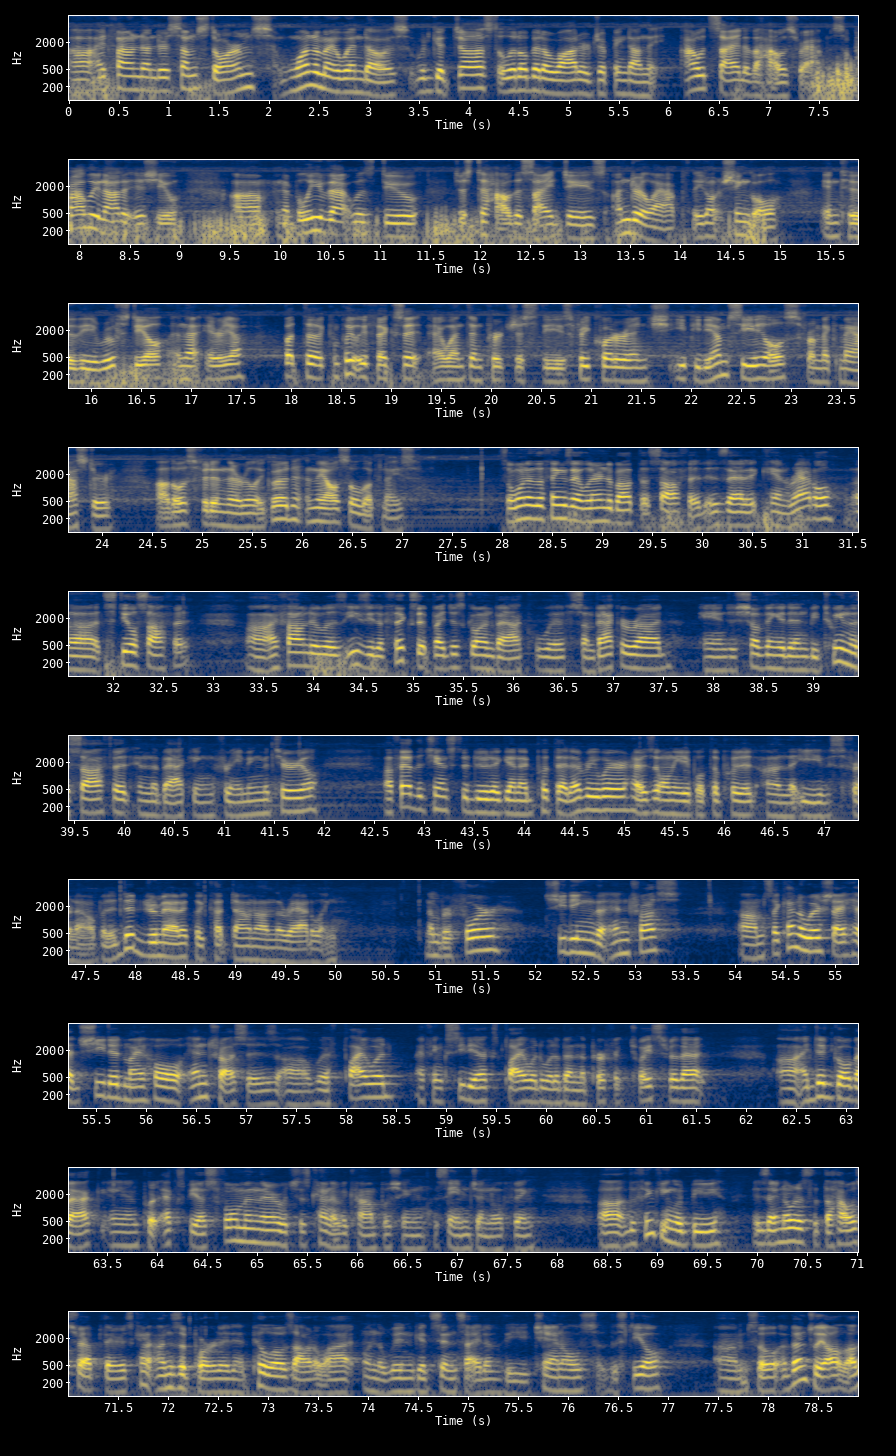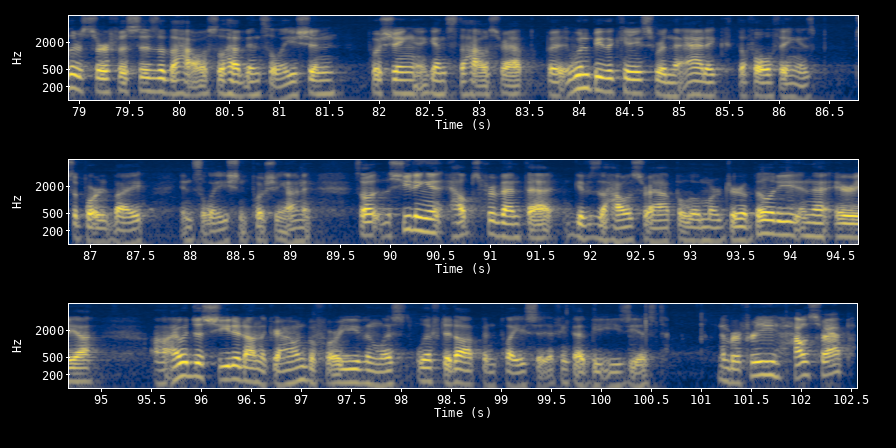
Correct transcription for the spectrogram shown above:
Uh, I'd found under some storms, one of my windows would get just a little bit of water dripping down the outside of the house wrap. So probably not an issue. Um, and I believe that was due just to how the side J's underlap. They don't shingle into the roof steel in that area. But to completely fix it, I went and purchased these 3 quarter inch EPDM seals from McMaster. Uh, those fit in there really good and they also look nice. So one of the things I learned about the soffit is that it can rattle. Uh, it's steel soffit. Uh, I found it was easy to fix it by just going back with some backer rod and just shoving it in between the soffit and the backing framing material. If I had the chance to do it again, I'd put that everywhere. I was only able to put it on the eaves for now, but it did dramatically cut down on the rattling. Number four, sheeting the end truss. Um, so I kind of wish I had sheeted my whole end trusses uh, with plywood. I think CDX plywood would have been the perfect choice for that. Uh, I did go back and put XPS foam in there, which is kind of accomplishing the same general thing. Uh, the thinking would be, is I noticed that the house wrap there is kind of unsupported and it pillows out a lot when the wind gets inside of the channels of the steel. Um, so eventually all other surfaces of the house will have insulation pushing against the house wrap, but it wouldn't be the case where in the attic the whole thing is supported by insulation pushing on it. So the sheeting it helps prevent that, gives the house wrap a little more durability in that area. Uh, I would just sheet it on the ground before you even list, lift it up and place it. I think that'd be easiest. Number three, house wrap.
